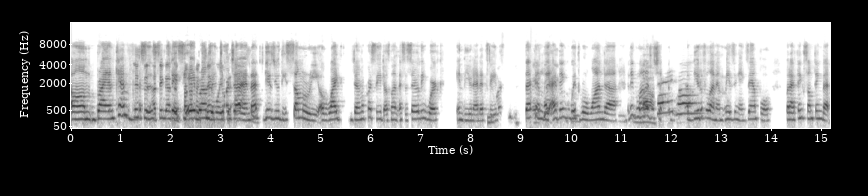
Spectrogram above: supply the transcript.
um, Brian Kemp versus Stacey Abrams in Georgia, and that gives you the summary of why democracy does not necessarily work in the United States. Secondly, I think with Rwanda, I think Rwanda is a, a beautiful and amazing example, but I think something that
